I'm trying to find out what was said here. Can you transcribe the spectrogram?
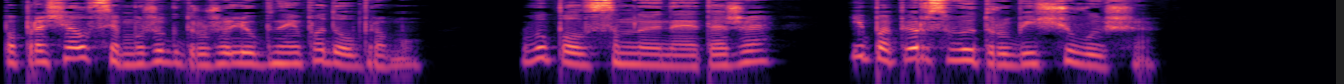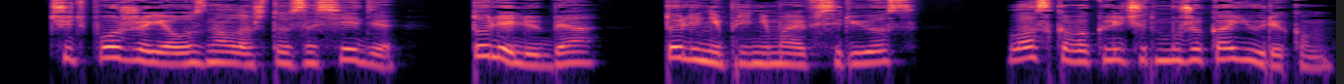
Попрощался мужик дружелюбно и по-доброму. Выпал со мной на этаже и попер свою трубищу выше. Чуть позже я узнала, что соседи, то ли любя, то ли не принимая всерьез, ласково кличет мужика Юриком.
